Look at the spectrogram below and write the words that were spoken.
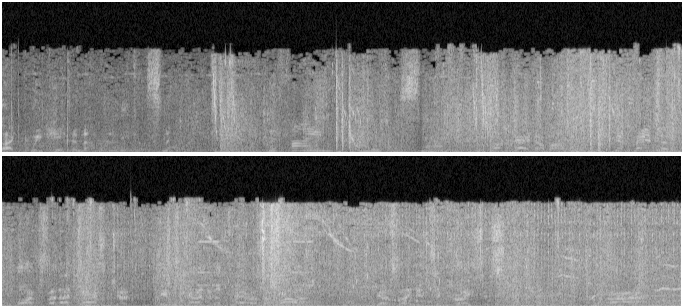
Like we hit another little snag. Define little snag. Forget about it! Defend them! Watch for that bastion! It's going to tear us apart! Feels like it's a crisis. I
